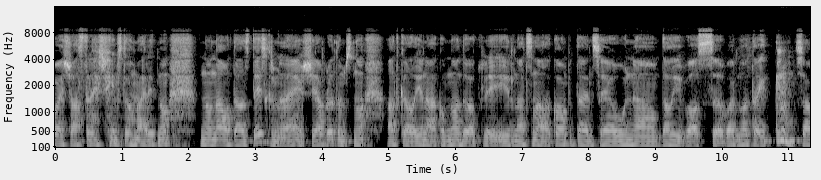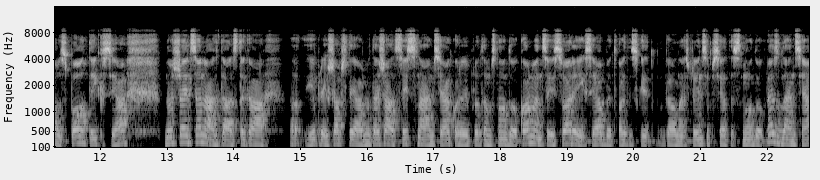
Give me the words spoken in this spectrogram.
vai šāds režīms tomēr ir, nu, nu, nav tāds diskriminējuši. Jā, protams, nu, atkal ienākuma nodokļi ir nacionāla kompetence un uh, dalību valsts var noteikt savas politikas. Jā. Nu, šeit sanāk tāds tā kā Iepriekš apstājām dažādas risinājumus, jā, kur ir, protams, nodokļu konvencijas svarīgas, jā, bet faktiski galvenais princips, ja tas nodokļu rezidents, jā,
